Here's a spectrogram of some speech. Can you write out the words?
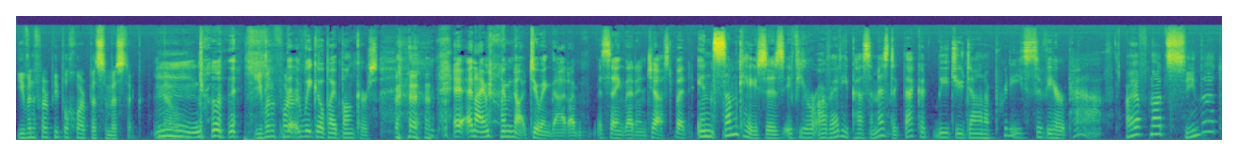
even for people who are pessimistic. You know, mm. even for we go by bunkers. and I'm, I'm not doing that. I'm saying that in jest. But in some cases, if you're already pessimistic, that could lead you down a pretty severe path. I have not seen that.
